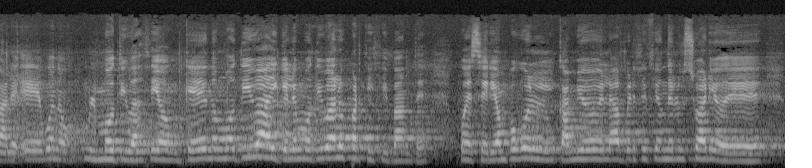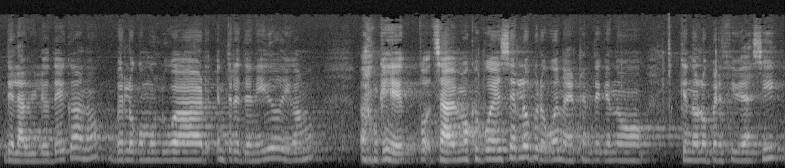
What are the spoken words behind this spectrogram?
Vale, eh, bueno, motivación. ¿Qué nos motiva y qué les motiva a los participantes? Pues sería un poco el cambio de la percepción del usuario de, la biblioteca, ¿no? Verlo como un lugar entretenido, digamos, aunque sabemos que puede serlo, pero bueno, hay gente que no, que no lo percibe así.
